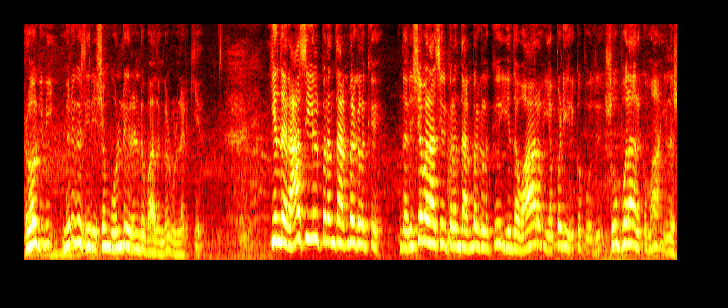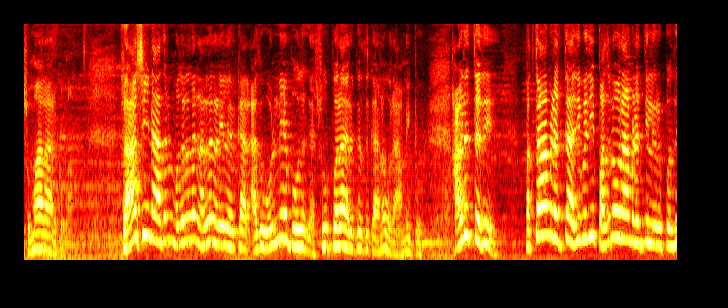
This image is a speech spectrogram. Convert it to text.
ரோகிணி மிருகசீரிஷம் ஒன்று இரண்டு பாதங்கள் உள்ளடக்கியது. இந்த ராசியில் பிறந்த அன்பர்களுக்கு இந்த ரிஷப ராசியில் பிறந்த அன்பர்களுக்கு இந்த வாரம் எப்படி இருக்க போகுது? சூப்பராக இருக்குமா? இல்லை சுமாராக இருக்குமா? ராசிநாதன் முதல்ல நல்ல நிலையில் இருக்கார். அது ஒன்றே போதுங்க. சூப்பராக இருக்கிறதுக்கான ஒரு அமைப்பு. அடுத்தது பத்தாம் இடத்து அதிபதி பதினோராம் இடத்தில் இருப்பது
